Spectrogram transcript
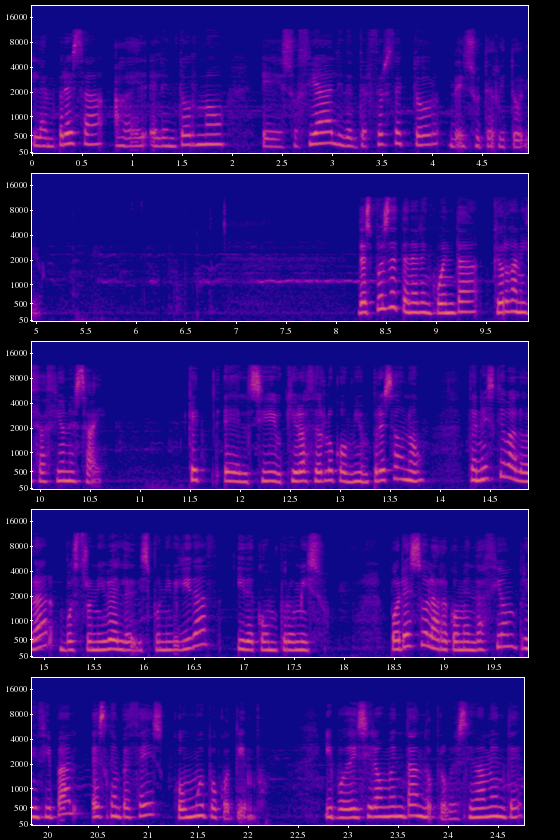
la empresa al entorno eh, social y del tercer sector de su territorio. Después de tener en cuenta qué organizaciones hay, si quiero hacerlo con mi empresa o no, tenéis que valorar vuestro nivel de disponibilidad y de compromiso. Por eso la recomendación principal es que empecéis con muy poco tiempo y podéis ir aumentando progresivamente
